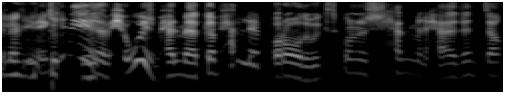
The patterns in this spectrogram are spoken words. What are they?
إلا كاينين كنت- حوايج بحال ما هكا بحال les produits تكون شحال من حاجة أنت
